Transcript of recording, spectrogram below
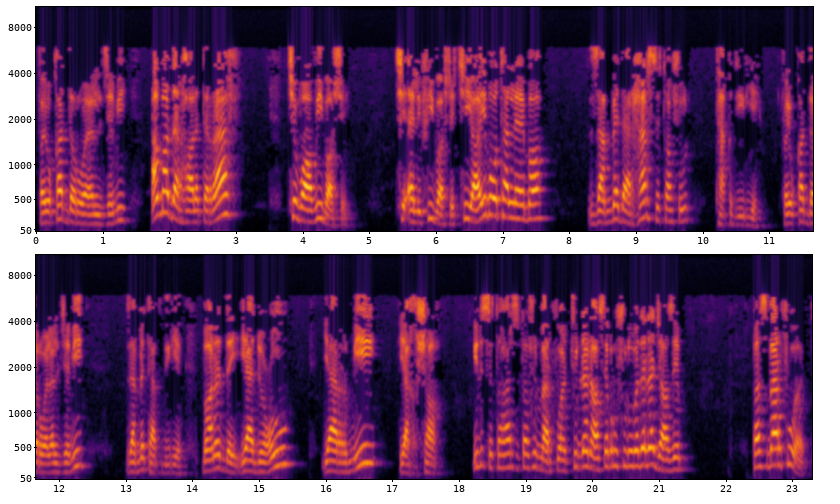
فیقدر علی الجمی اما در حالت رف چه واوی باشه چه الفی باشه چه یایی معتل ما زمه در هر ستاشون تقدیریه. فیقدر علی الجمی زمه تقدیریه. مانند یدعو یرمی یخشا. این ستا هر ستاشون مرفوعن. چون نه ناسب روشون اومده نه جازم. پس مرفوعند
